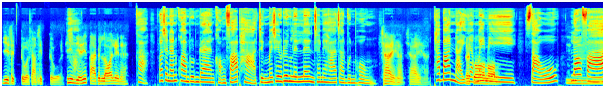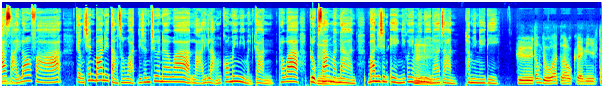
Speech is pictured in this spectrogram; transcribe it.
20 ตัว 30 ตัว ที่อินเดียนี่ตายเป็นร้อยเลยนะ ค่ะ เพราะฉะนั้นความรุนแรงของฟ้าผ่าจึงไม่ใช่เรื่องเล่น ๆ ใช่ไหมคะอาจารย์บุญพงศ์ใช่ฮะใช่ฮะถ้าบ้านไหนแล้วก็ยังไม่มีเสาอืมล่อฟ้า สายล่อฟ้า อย่างเช่นบ้านในต่างจังหวัดดิฉันเชื่อแน่ว่าหลายหลังก็ไม่มีเหมือนกัน เพราะว่าปลูกสร้างมานาน บ้านดิฉันเองนี่ก็ยังไม่มีนะอาจารย์ทำยังไงดี คือต้องดูว่าเราเคยมีส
